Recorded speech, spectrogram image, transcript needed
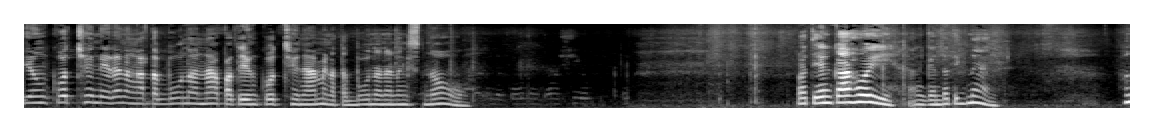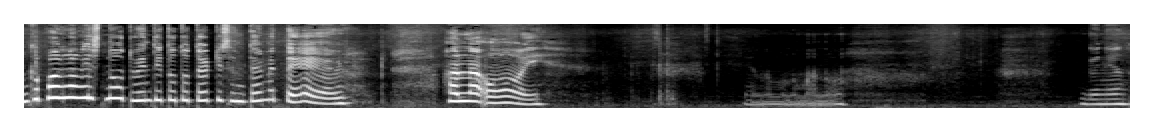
Yung kotse nila nangatabunan na. Pati yung kotse namin natabunan na ng snow. Pati ang kahoy. Ang ganda tignan. Ang kapal ng snow. 22 to 30 cm. Hala, oy. Yan mo naman, oh. Ganyan.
